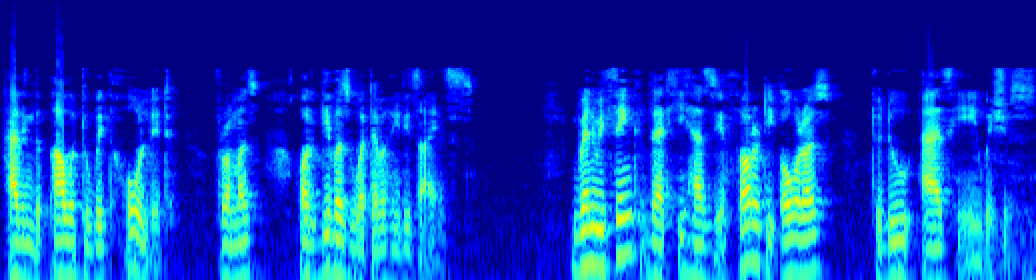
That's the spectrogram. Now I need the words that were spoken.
having the power to withhold it from us or give us whatever he desires. When we think that he has the authority over us to do as he wishes.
